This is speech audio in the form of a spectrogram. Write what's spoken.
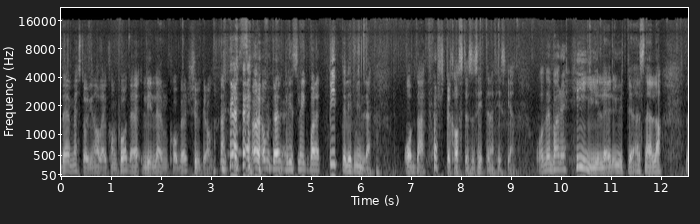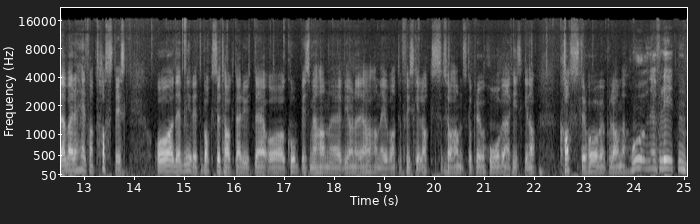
Det mest originale jeg kommer på, det er Lilleelven kobber, 7 gram. så omtrent litt slik, bare bitte litt mindre. Og der første kastet så sitter den fisken. Og det bare hyler ut i den snella. Det er bare helt fantastisk. Og det blir et baksetak der ute, og kompisen med han, eh, Bjørn han er jo vant til å fiske laks, så han skal prøve å håve den fisken og kaster håven på landet. 'Håven er for liten!'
